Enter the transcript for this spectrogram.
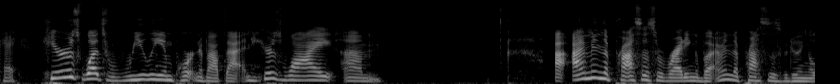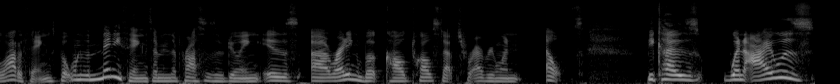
Okay. Here's what's really important about that. And here's why um, I'm in the process of writing a book. I'm in the process of doing a lot of things, but one of the many things I'm in the process of doing is uh, writing a book called 12 Steps for Everyone else. Because when I was,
